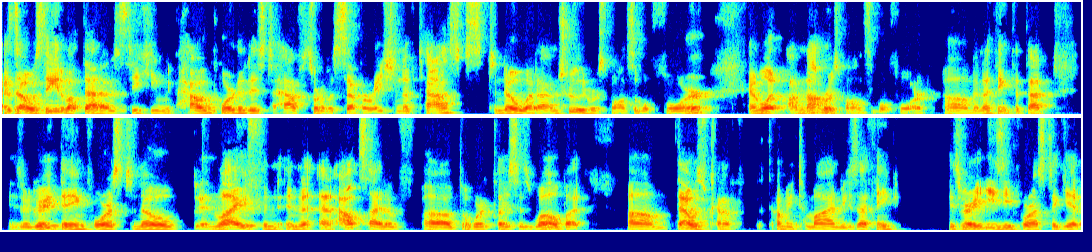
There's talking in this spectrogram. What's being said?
as I was thinking about that, I was thinking how important it is to have sort of a separation of tasks to know what I'm truly responsible for and what I'm not responsible for. Um, and I think that that is a great thing for us to know in life and, and, and outside of uh, the workplace as well. But um, that was kind of coming to mind because I think it's very easy for us to get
